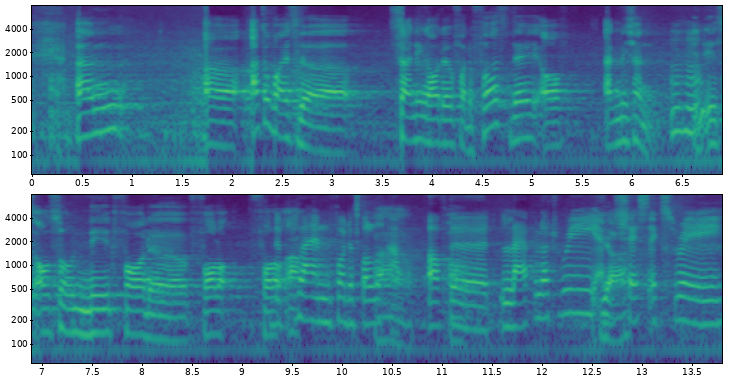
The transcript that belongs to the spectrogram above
okay. And uh, otherwise, the standing order for the first day of admission, it is also need for the follow follow Mm-hmm. the up. plan for the follow-up Ah, of the laboratory and Yeah. chest x-ray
